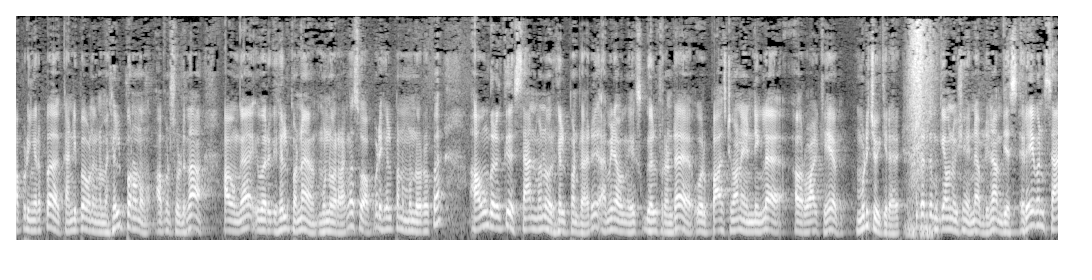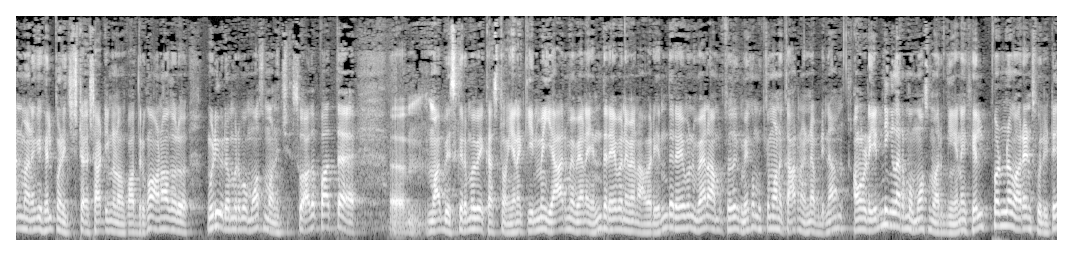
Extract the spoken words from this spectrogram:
அப்படிங்கிறப்ப கண்டிப்பாக அவனுக்கு நம்ம ஹெல்ப் பண்ணணும் அப்படின்னு சொல்லிட்டு தான் அவங்க இவருக்கு ஹெல்ப் பண்ண முன் வர்றாங்க. ஸோ அப்படி ஹெல்ப் பண்ண முன் வரப்ப அவங்களுக்கு சாண்ட்மேன் ஒரு ஹெல்ப் பண்ணுறாரு ஐ மீன் அவங்க எக்ஸ் கேர்ள் ஃப்ரெண்டை ஒரு பாசிட்டிவான எண்டிங்கில் அவர் வாழ்க்கையை முடிச்சு வைக்கிறாரு. அடுத்த முக்கியமான விஷயம் என்ன அப்படின்னா எஸ் ரேவன் சாண்ட்மேனுக்கு ஹெல்ப் பண்ணிச்சு. ஸ்டார்டிங்கில் நம்ம பார்த்துருக்கோம். ஆனால் அதோட முடிவு ரொம்ப ரொம்ப மோசமானுச்சு ஸோ அதை பார்த்த um, மாபியஸ்க்கு ரொம்பவே கஷ்டம். எனக்கு இனிமேல் யாருமே வேணாம். எந்த ரேவன் வேணாம். அவர் எந்த ரேவன் வேணாம் அப்படின்றதுக்கு மிக முக்கியமான காரணம் என்ன அப்படின்னா அவங்களோட எண்டிங்லாம் ரொம்ப மோசமாக இருக்குது எனக்கு ஹெல்ப் பண்ண வரேன்னு சொல்லிட்டு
